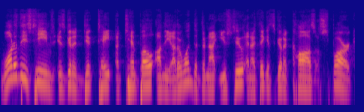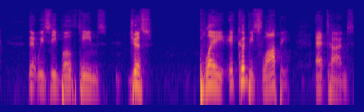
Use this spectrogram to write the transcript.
one of these teams is going to dictate a tempo on the other one that they're not used to, and I think it's going to cause a spark that we see both teams just play. It could be sloppy at times,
